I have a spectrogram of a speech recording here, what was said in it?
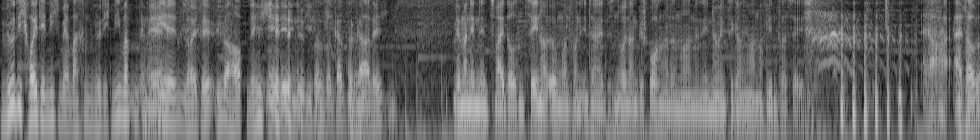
Würde ich heute nicht mehr machen, würde ich niemandem empfehlen, Leute, überhaupt nicht. Nee, definitiv so, so ganz und Also- gar nicht. Wenn man in den 2010er irgendwann von Internet des Neuland gesprochen hat, dann waren wir in den 90er Jahren auf jeden Fall safe. Ja, also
